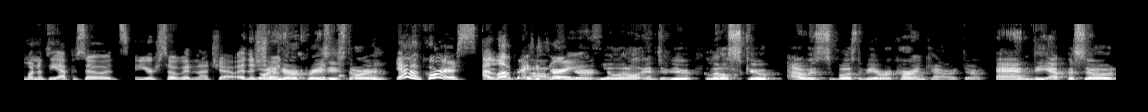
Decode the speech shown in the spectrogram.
one of the episodes. You're so good in that show. And the show. Want to hear a crazy story? Yeah, of course. I love crazy uh, stories. Your, your little interview, little scoop. I was supposed to be a recurring character, and the episode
